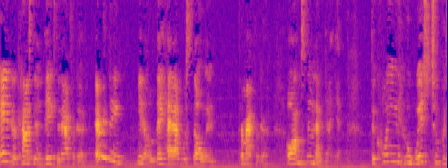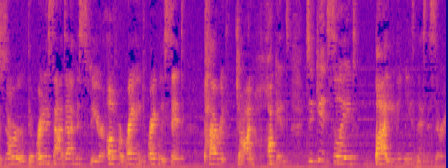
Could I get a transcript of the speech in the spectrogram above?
and their constant digs in Africa. Everything you know, they have was stolen from Africa. Oh, I'm still not done yet. The queen who wished to preserve the Renaissance atmosphere of her reign regularly sent pirate John Hawkins to get slaves by any means necessary.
